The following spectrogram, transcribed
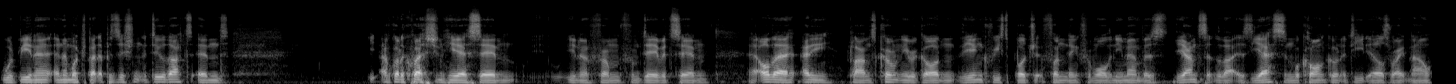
would be in a in a much better position to do that. And I've got a question here saying, you know, from from David saying uh, are there any plans currently regarding the increased budget funding from all the new members? The answer to that is yes, and we can't go into details right now.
